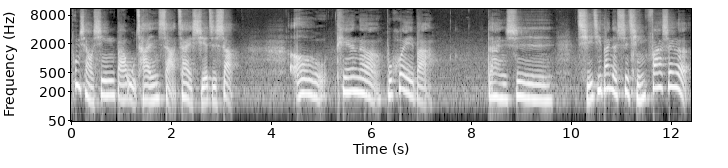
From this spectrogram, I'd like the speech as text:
不小心把午餐洒在鞋子上。哦，天哪！不会吧？但是。奇迹般的事情发生了。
